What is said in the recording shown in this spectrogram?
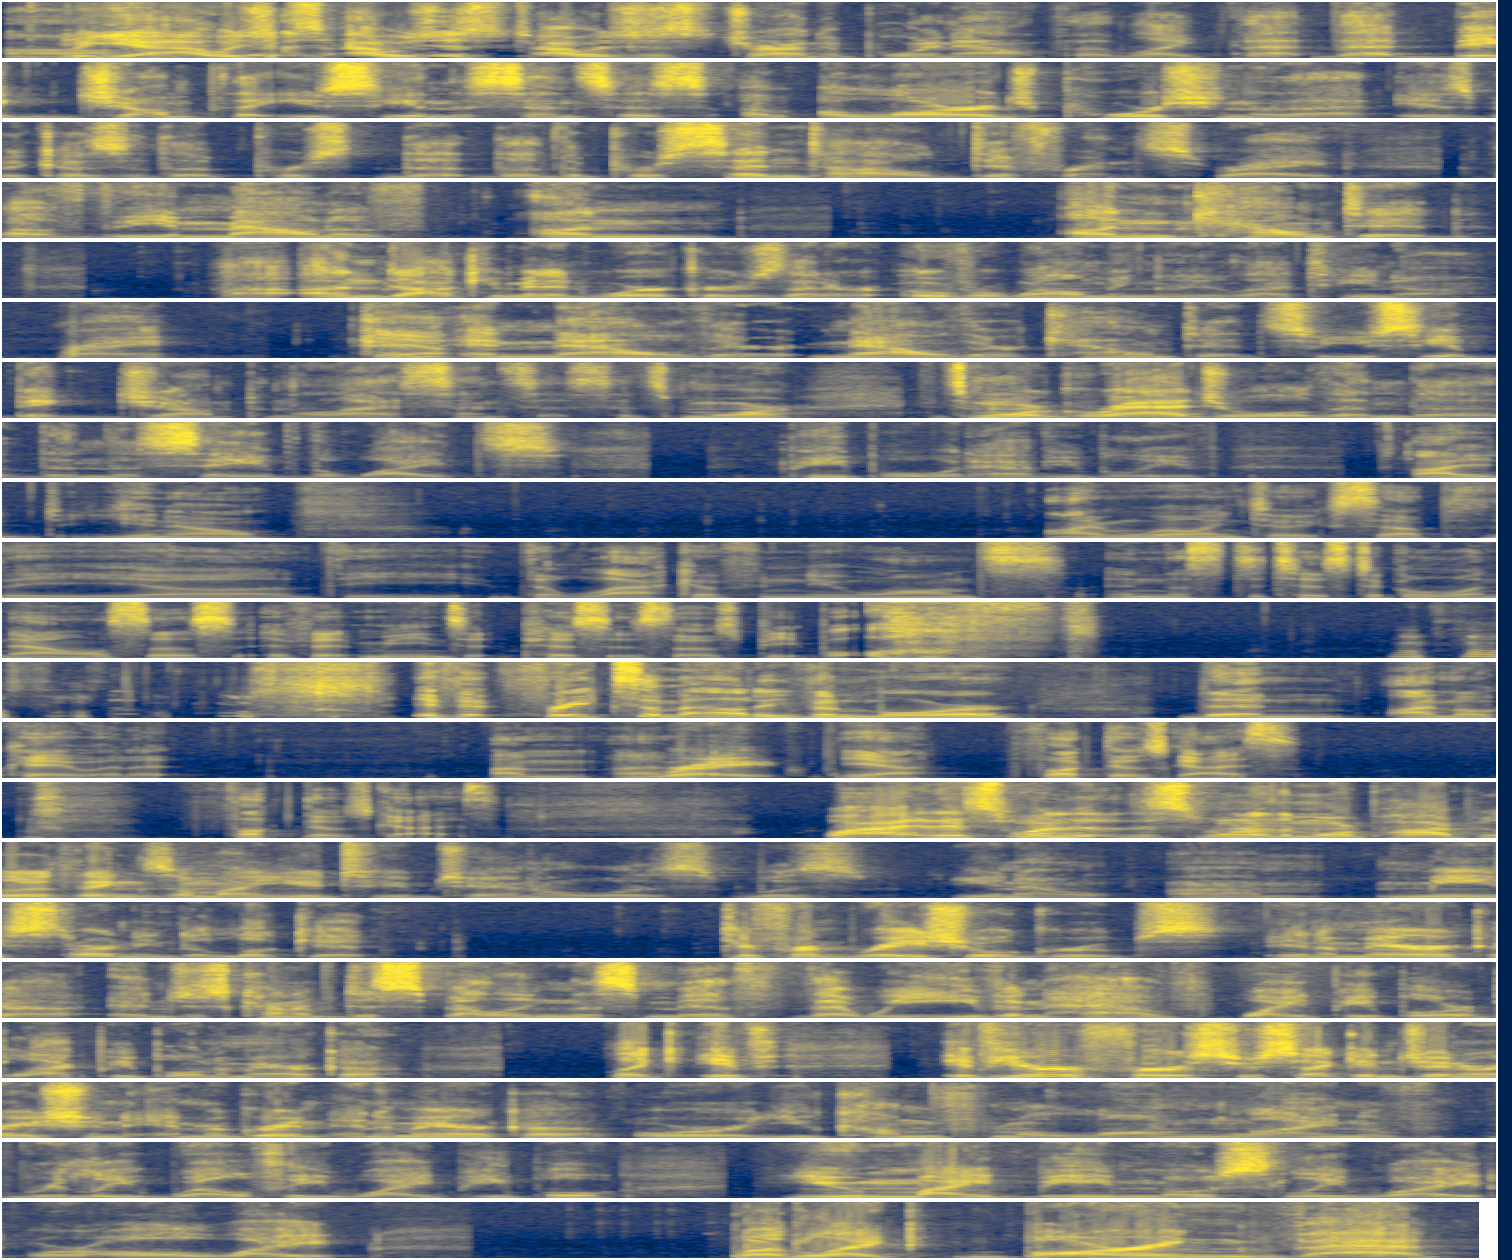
but yeah, I was just, I was just, I was just trying to point out that like that that big jump that you see in the census, a, a large portion of that is because of the, per, the the the percentile difference, right, of the amount of un uncounted uh, undocumented workers that are overwhelmingly Latino, right? And, yeah. and now they're now they're counted. So you see a big jump in the last census. It's more it's more gradual than the than the save the whites people would have you believe. I you know I'm willing to accept the uh, the the lack of nuance in the statistical analysis if it means it pisses those people off if it freaks him out even more, then I'm okay with it. I'm, I'm right. Yeah, fuck those guys. fuck those guys. Well, um, this one this is one of the more popular things on my YouTube channel was was you know um, me starting to look at different racial groups in America and just kind of dispelling this myth that we even have white people or black people in America. Like if if you're a first or second generation immigrant in America or you come from a long line of really wealthy white people, you might be mostly white or all white. But like barring that,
